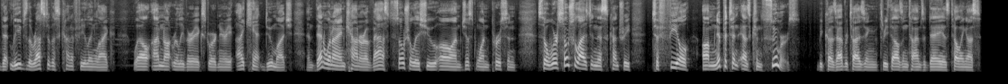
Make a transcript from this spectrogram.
that leaves the rest of us kind of feeling like, well, I'm not really very extraordinary. I can't do much. And then when I encounter a vast social issue, oh, I'm just one person. So we're socialized in this country to feel omnipotent as consumers because advertising 3,000 times a day is telling us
